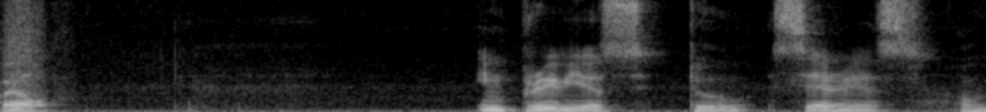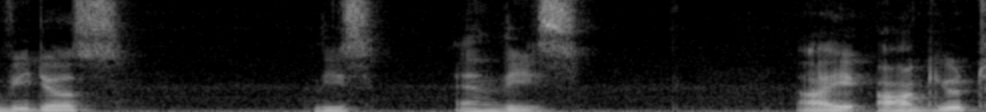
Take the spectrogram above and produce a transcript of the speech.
Well, in previous two series of videos, this and this, I argued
